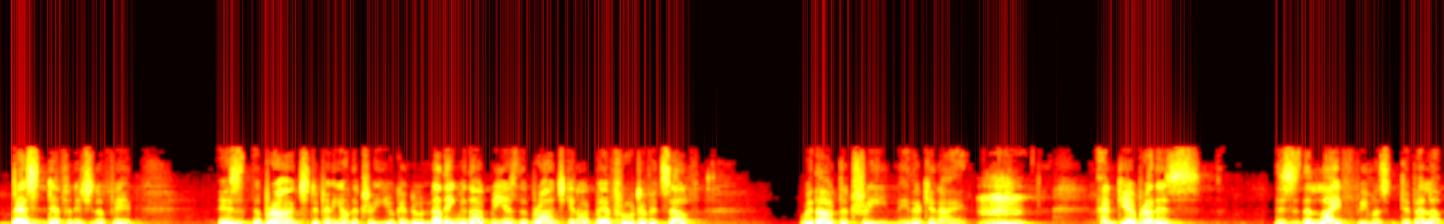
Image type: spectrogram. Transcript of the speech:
best definition of faith is the branch depending on the tree. You can do nothing without me as the branch cannot bear fruit of itself without the tree, neither can I. and dear brothers, this is the life we must develop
